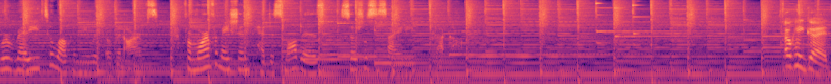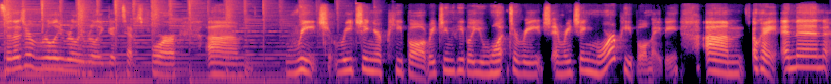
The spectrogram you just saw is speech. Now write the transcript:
We're ready to welcome you with open arms. For more information, head to smallbizsocialsociety.com. Okay, good. So those are really, really, really good tips for um, reach, reaching your people, reaching the people you want to reach, and reaching more people, maybe. Um, okay, and then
